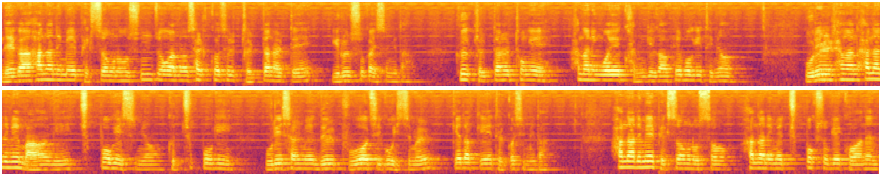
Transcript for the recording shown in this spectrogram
내가 하나님의 백성으로 순종하며 살 것을 결단할 때 이룰 수가 있습니다. 그 결단을 통해 하나님과의 관계가 회복이 되면 우리를 향한 하나님의 마음이 축복에 있으며 그 축복이 우리 삶에 늘 부어지고 있음을 깨닫게 될 것입니다. 하나님의 백성으로서 하나님의 축복 속에 거하는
